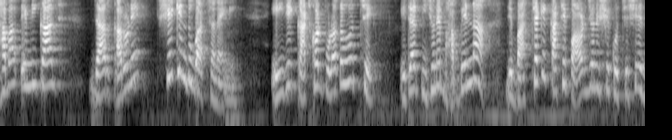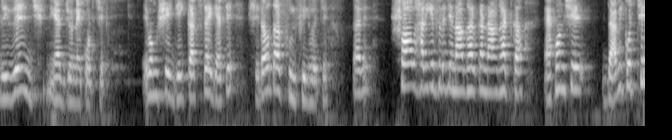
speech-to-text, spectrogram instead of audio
ভাবা, তেমনি কাজ। যার কারণে সে কিন্তু বাচ্চা নেয়নি। এই যে কাঠখড় পোড়াতে হচ্ছে, এটার পিছনে ভাববেন না যে বাচ্চাকে কাছে পাওয়ার জন্য সে করছে, সে রিভেঞ্জ নেওয়ার জন্য করছে। এবং সে যেই কাজটায় গেছে, সেটাও তার ফুলফিল হয়েছে। তাহলে সব হারিয়ে ফেলেছে, না ঘাটকা না ঘাটকা। এখন সে দাবি করছে,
